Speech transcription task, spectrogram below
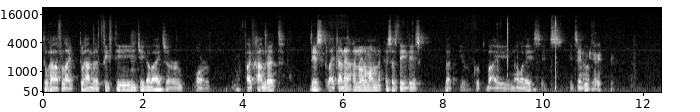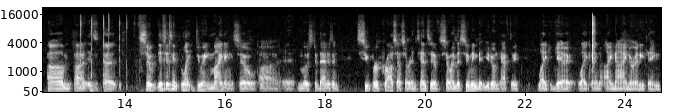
to have like 250 gigabytes or or 500 disk, like an, a normal SSD disk that you could buy nowadays. It's it's enough. Okay. Um, uh, is, uh, so this isn't like doing mining. So uh, most of that isn't super processor intensive. So I'm assuming that you don't have to like get a, like an i9 or anything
